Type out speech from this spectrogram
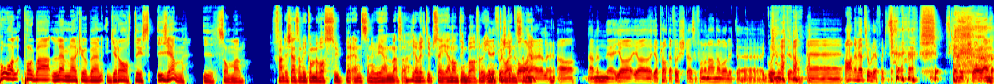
Paul Pogba lämnar klubben gratis igen i sommar. Fan, det känns som vi kommer vara superense nu igen. Alltså. Jag vill typ säga någonting bara för att inte vara ense. Är det här eller? Ja. Nej, men eh, jag, jag, jag pratar först så får någon annan vara lite, eh, gå emot det. Då. eh, ja, nej, men jag tror det faktiskt. Ska jag inte försvara andra.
